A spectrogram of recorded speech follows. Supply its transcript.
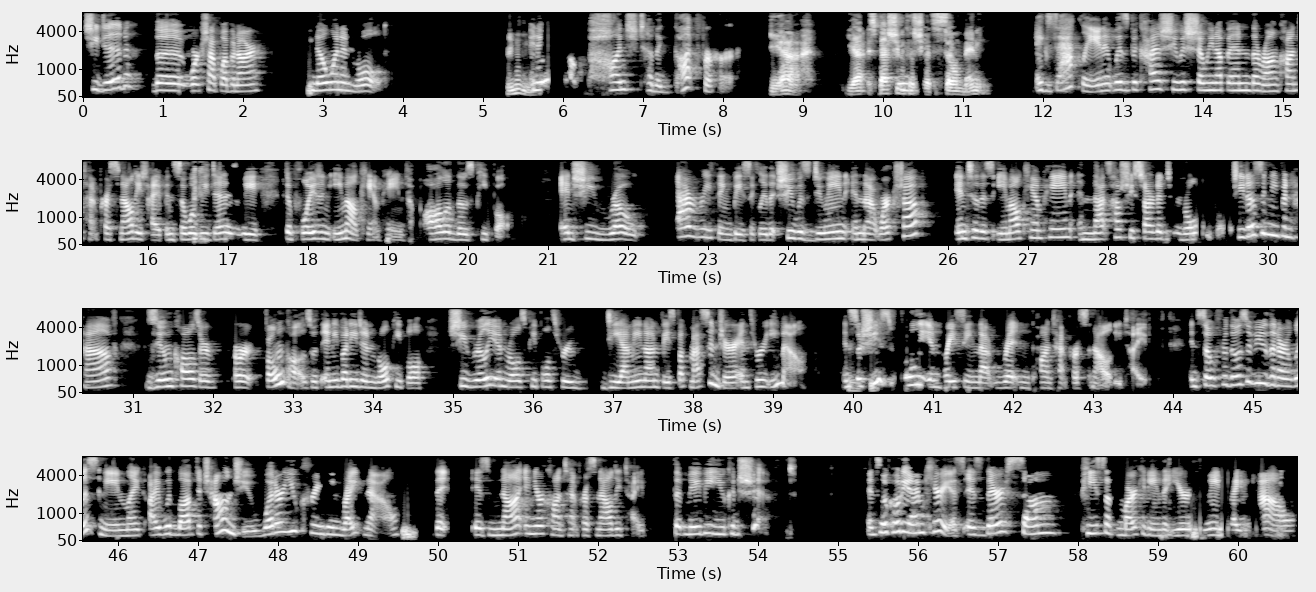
She did the workshop webinar. No one enrolled. Mm. And it was a punch to the gut for her. Yeah. Yeah. Especially because she had so many. Exactly. And it was because she was showing up in the wrong content personality type. And so what we did is we deployed an email campaign to all of those people. And she wrote everything basically that she was doing in that workshop into this email campaign. And that's how she started to enroll people. She doesn't even have Zoom calls or, or phone calls with anybody to enroll people. She really enrolls people through DMing on Facebook Messenger and through email. And so mm-hmm. she's fully embracing that written content personality type. And so for those of you that are listening, like I would love to challenge you. What are you creating right now is not in your content personality type that maybe you could shift. And so, Cody, I'm curious is there some piece of marketing that you're doing right now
